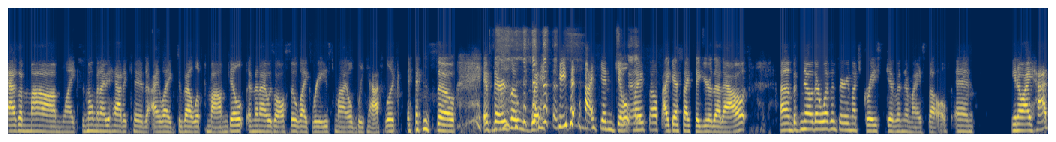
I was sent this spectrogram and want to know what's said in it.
as a mom, like the moment I had a kid, I like developed mom guilt. And then I was also like raised mildly Catholic. And so if there's a way that I can guilt okay. myself, I guess I figure that out. Um, but no, there wasn't very much grace given to myself. And you know, I had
